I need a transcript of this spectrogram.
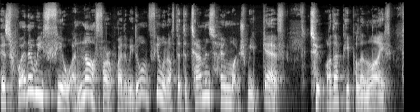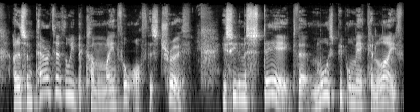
It's whether we feel enough or whether we don't feel enough that determines how much we give to other people in life, and it's imperative that we become mindful of this truth. You see, the mistake that most people make in life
